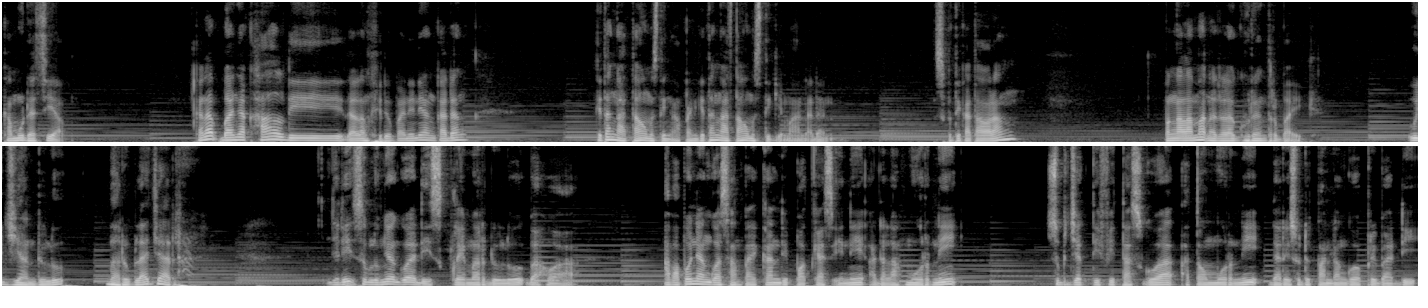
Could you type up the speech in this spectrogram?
kamu udah siap. Karena banyak hal di dalam kehidupan ini yang kadang kita nggak tahu mesti ngapain, kita nggak tahu mesti gimana dan seperti kata orang, pengalaman adalah guru yang terbaik. Ujian dulu, baru belajar. Jadi sebelumnya gue disclaimer dulu bahwa apa pun yang gue sampaikan di podcast ini adalah murni subjektivitas gue atau murni dari sudut pandang gue pribadi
